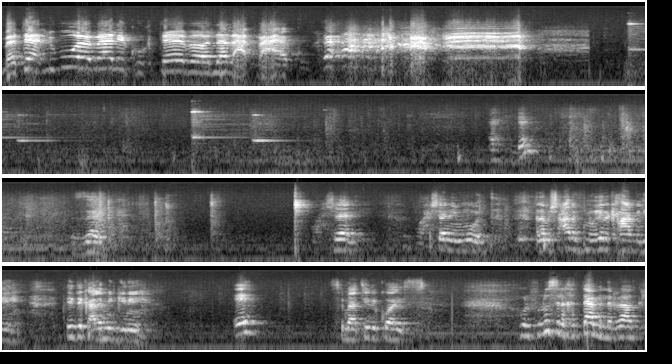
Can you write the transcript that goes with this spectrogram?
ما تقلبوها مالك وكتابة وأنا ألعب معاكم أهلا ازيك وحشاني وحشاني موت أنا مش عارف من غيرك هعمل إيه. إيدك على 100 جنيه. إيه؟ سمعتيني كويس. والفلوس اللي خدتها من الراجل.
